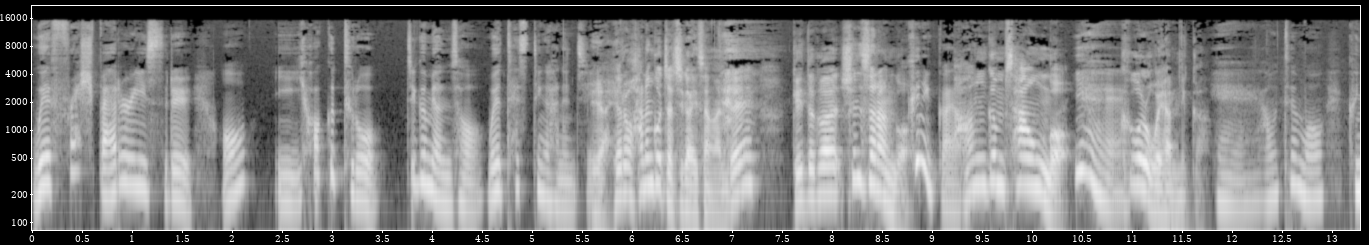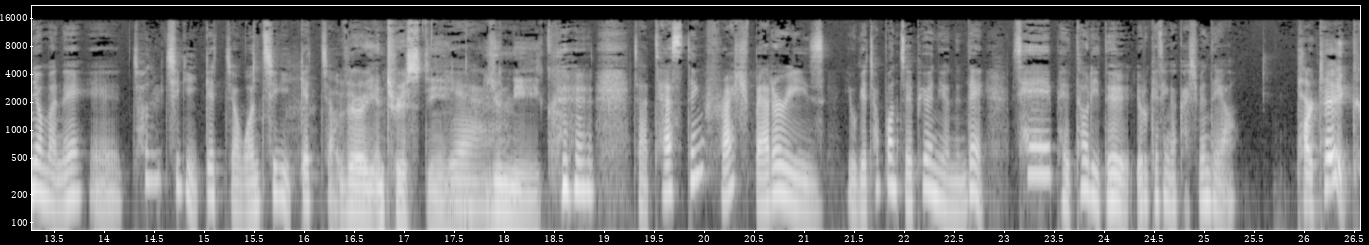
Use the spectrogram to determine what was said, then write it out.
왜 fresh batteries를 어, 이 혀 끝으로 찍으면서 왜 테스팅을 하는지. 야, 헤러 하는 것 자체가 이상한데 게다가 신선한 거. 그니까요. 방금 사온 거. 예. 그걸 왜 합니까? 예, 아무튼 뭐 그녀만의 예, 철칙이 있겠죠. 원칙이 있겠죠. Very interesting, Yeah. unique. 자, testing fresh batteries. 요게 첫 번째 표현이었는데 새 배터리들 이렇게 생각하시면 돼요. Partake.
